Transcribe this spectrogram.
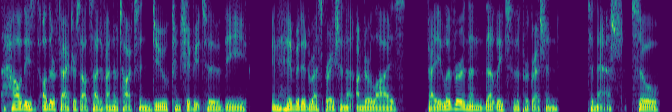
how these other factors outside of endotoxin do contribute to the inhibited respiration that underlies fatty liver, and then that leads to the progression to NASH. So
